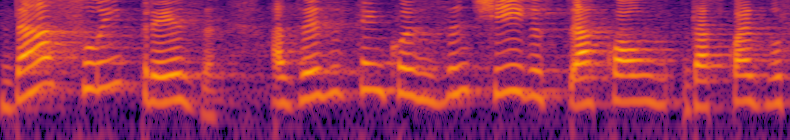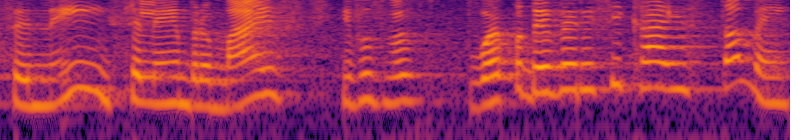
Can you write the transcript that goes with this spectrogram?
da sua empresa. Às vezes tem coisas antigas da qual, das quais você nem se lembra mais e você vai poder verificar isso também.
